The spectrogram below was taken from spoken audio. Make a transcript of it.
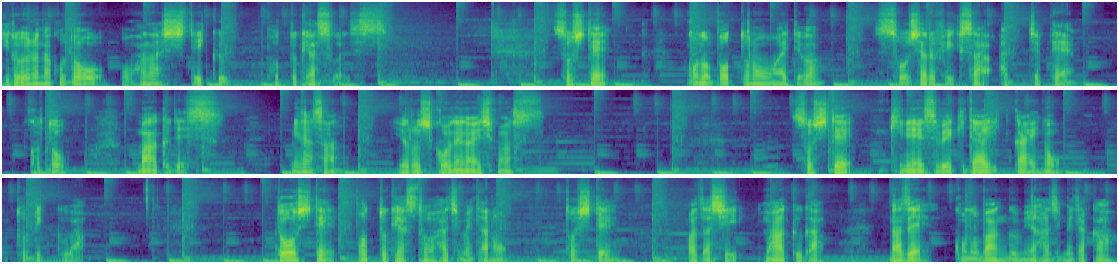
いろいろなことをお話ししていくポッドキャストです。そして、このポッドのお相手は、 social fixer at Japan こと、マークです。皆さん、よろしくお願いします。そして、記念すべき第1回のトピックは、どうしてポッドキャストを始めたの？として、私、マークがなぜこの番組を始めたか、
